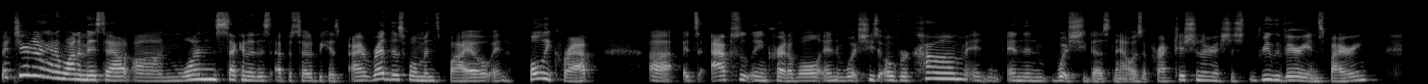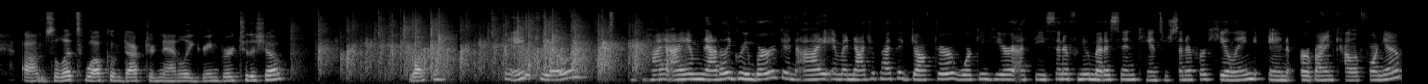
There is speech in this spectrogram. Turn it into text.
But you're not going to want to miss out on one second of this episode because I read this woman's bio and holy crap, uh, it's absolutely incredible. And what she's overcome and, and then what she does now as a practitioner is just really very inspiring. Um, so let's welcome Dr. Natalie Greenberg to the show. Welcome. Thank you. Hi, I am Natalie Greenberg, and I am a naturopathic doctor working here at the Center for New Medicine Cancer Center for Healing in Irvine, California.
